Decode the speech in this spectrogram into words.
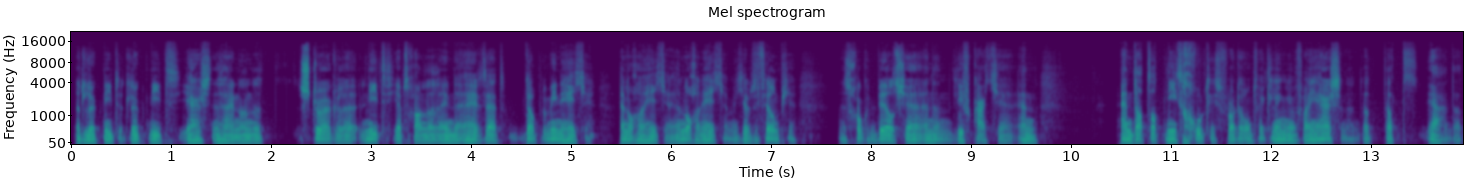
Het lukt niet, het lukt niet. Je hersenen zijn aan het struggelen niet. Je hebt gewoon alleen de hele tijd dopamine hitje. En nog een hitje en nog een hitje. Want je hebt een filmpje, een schokkend beeldje en een lief katje. En, en dat dat niet goed is voor de ontwikkelingen van je hersenen. Dat, dat, ja, dat,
